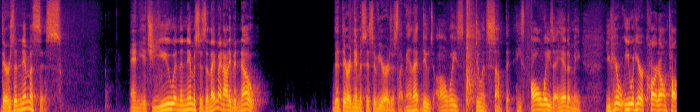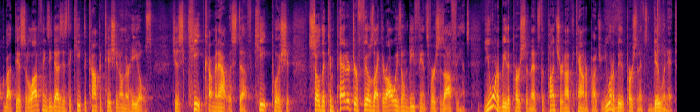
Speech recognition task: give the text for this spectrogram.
there's a nemesis. And it's you and the nemesis, and they may not even know that they're a nemesis of yours. It's like, man, that dude's always doing something. He's always ahead of me. You hear you would hear Cardone talk about this, and a lot of things he does is to keep the competition on their heels. Just keep coming out with stuff, keep pushing. So the competitor feels like they're always on defense versus offense. You want to be the person that's the puncher, not the counter puncher. You want to be the person that's doing it.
